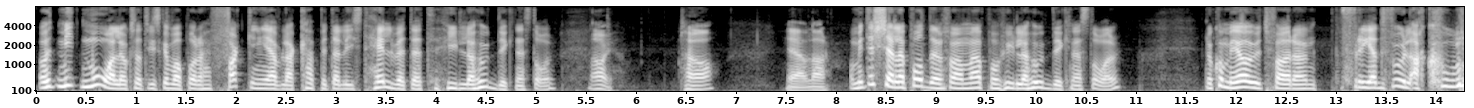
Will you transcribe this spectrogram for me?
Och mitt mål är också att vi ska vara på det här fucking jävla kapitalisthelvetet Hylla Hudik nästa år. Oj. Ja. Jävlar. Om inte Källarpodden får vara med på Hylla Hudik nästa år. Då kommer jag utföra en fredfull aktion.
